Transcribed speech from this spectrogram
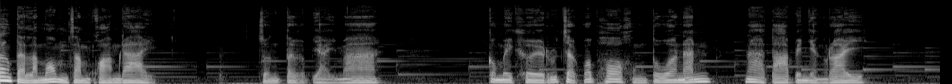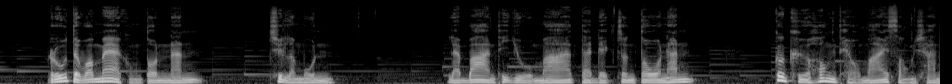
ตั้งแต่ละม่อมจำความได้ จนเติบใหญ่มา ก็ไม่เคยรู้จักว่าพ่อของตัวนั้นหน้าตาเป็นอย่างไร รู้แต่ว่าแม่ของตนนั้น ชื่อละมุน และบ้านที่อยู่มาแต่เด็กจนโตนั้น ก็คือห้องแถวไม้สองชั้น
